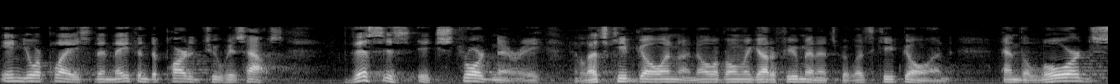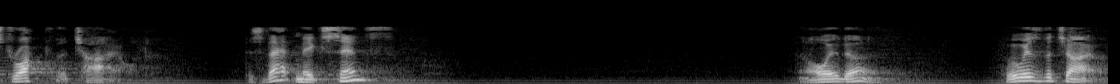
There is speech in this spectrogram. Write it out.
in your place. Then Nathan departed to his house. This is extraordinary. And let's keep going. I know I've only got a few minutes, but let's keep going. And the Lord struck the child. Does that make sense? Oh, it does. Who is the child?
